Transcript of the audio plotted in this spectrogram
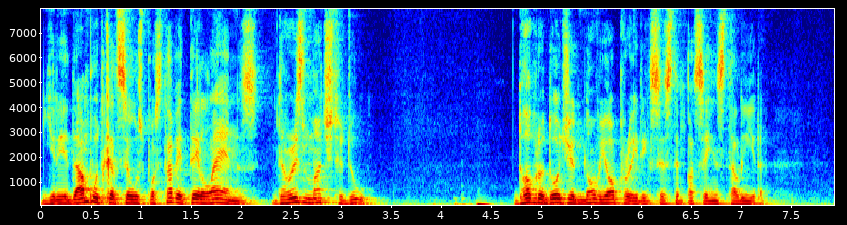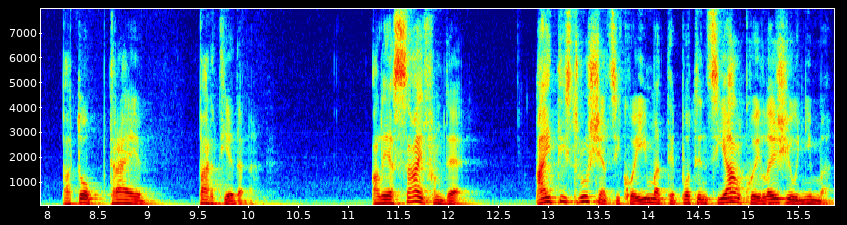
Jer jedanput kad se uspostave te lens, there isn't much to do. Dobro, dođe novi operating system pa se instalira. Pa to traje par tjedana. Ali aside from that, IT stručnjaci koji imate, potencijal koji leži u njima,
